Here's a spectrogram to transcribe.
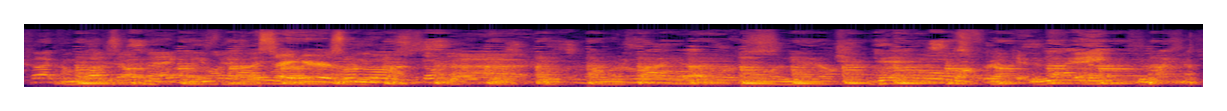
Cut a bunch this right here is one of those. Uh, one of those freaking things.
